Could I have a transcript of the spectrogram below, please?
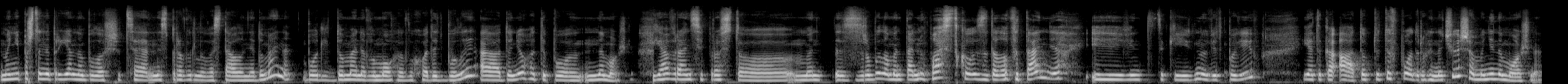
Мені просто неприємно було, що це несправедливе ставлення до мене, бо до мене вимоги виходить були, а до нього, типу, не можна. Я вранці просто мен... зробила ментальну пастку, задала питання, і він такий ну, відповів. Я така, а тобто ти в подруги ночуєш, а мені не можна.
